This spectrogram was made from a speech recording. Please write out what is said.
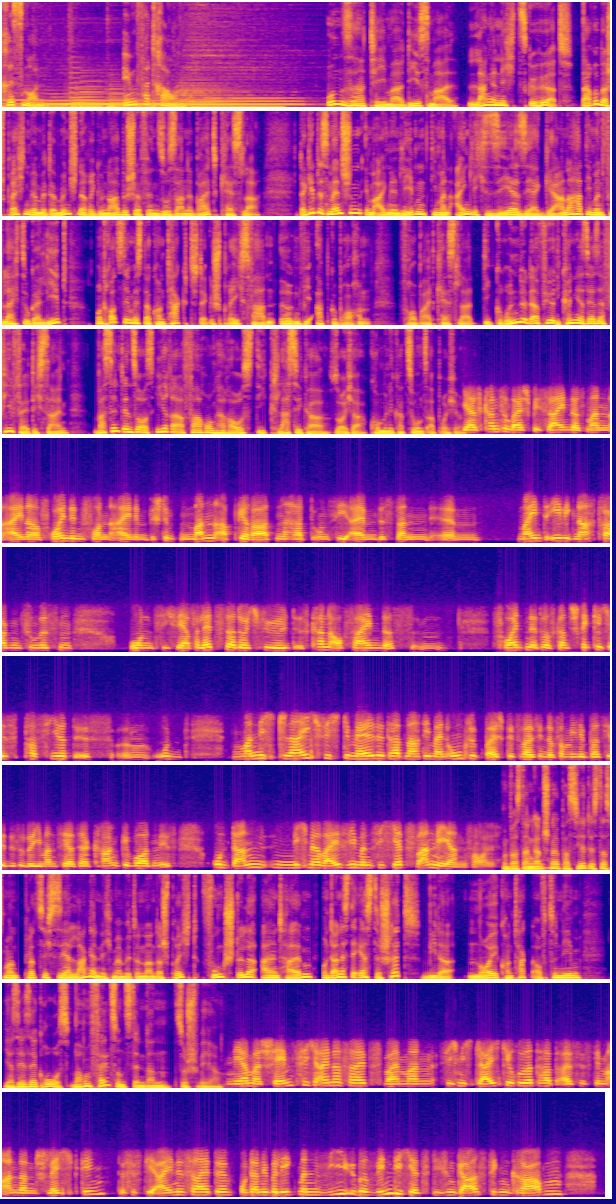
Chris Mon. Im Vertrauen. Unser Thema diesmal. Lange nichts gehört. Darüber sprechen wir mit der Münchner Regionalbischöfin Susanne Breit-Kessler. Da gibt es Menschen im eigenen Leben, die man eigentlich sehr, sehr gerne hat, die man vielleicht sogar liebt und trotzdem ist der Kontakt, der Gesprächsfaden irgendwie abgebrochen. Frau Breit-Kessler, die Gründe dafür, die können ja sehr, sehr vielfältig sein. Was sind denn so aus Ihrer Erfahrung heraus die Klassiker solcher Kommunikationsabbrüche? Ja, es kann zum Beispiel sein, dass man einer Freundin von einem bestimmten Mann abgeraten hat und sie einem das dann ähm, meint, ewig nachtragen zu müssen und sich sehr verletzt dadurch fühlt. Es kann auch sein, dass ähm, Freunden etwas ganz Schreckliches passiert ist ähm, und man nicht gleich sich gemeldet hat, nachdem ein Unglück beispielsweise in der Familie passiert ist oder jemand sehr, sehr krank geworden ist und dann nicht mehr weiß, wie man sich jetzt annähern soll. Und was dann ganz schnell passiert, ist, dass man plötzlich sehr lange nicht mehr miteinander spricht, Funkstille allenthalben und dann ist der erste Schritt, wieder neu Kontakt aufzunehmen, ja sehr, sehr groß. Warum fällt es uns denn dann so schwer? Ja, man schämt sich einerseits, weil man sich nicht gleich gerührt hat, als es dem anderen schlecht ging. Das ist die eine Seite. Und dann überlegt man, wie überwinde ich jetzt diesen garstigen Graben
